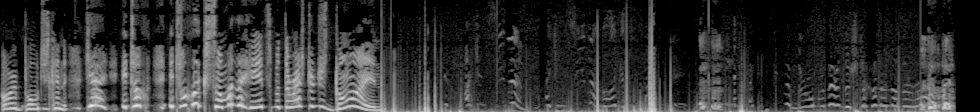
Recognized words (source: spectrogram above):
Our boat just kind of yeah. It took it took like some of the hits, but the rest are just gone. I can see them. I can see them. Like it's fast. I think They're over there. They're stuck on another rock.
